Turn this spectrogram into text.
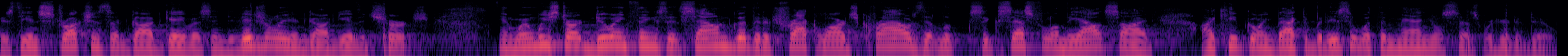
It's the instructions that God gave us individually and God gave the church. And when we start doing things that sound good, that attract large crowds, that look successful on the outside, I keep going back to, but is it what the manual says we're here to do?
